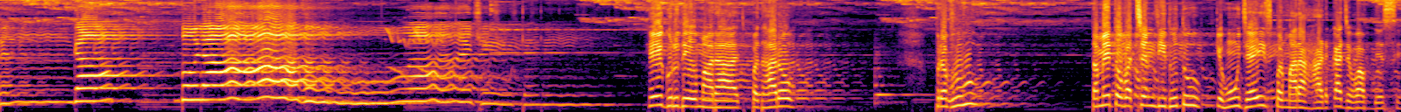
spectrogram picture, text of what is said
રંગા બોલાવો આજે તને હે ગુરુદેવ મહારાજ પધારો પ્રભુ તમે તો વચન દીધું તું કે હું જઈશ પણ મારા હાડકા જવાબ દેશે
